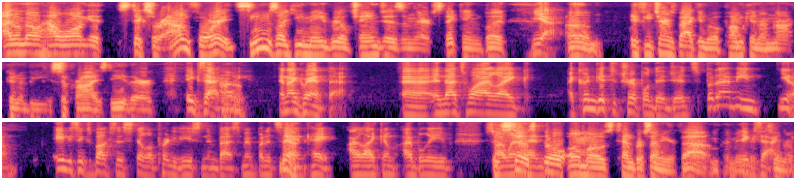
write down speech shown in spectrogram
I don't know how long it sticks around for. It seems like he made real changes and they're sticking, but yeah, um, if he turns back into a pumpkin, I'm not going to be surprised either. exactly. uh, and I grant that. Uh, and that's why, like, I couldn't get to triple digits, but I mean, you know, 86 bucks is still a pretty decent investment, but it's Yeah. saying, hey, I like him. I believe. So it's I still went ahead. still almost ten percent of your FAB. I mean, it's, you exactly know,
